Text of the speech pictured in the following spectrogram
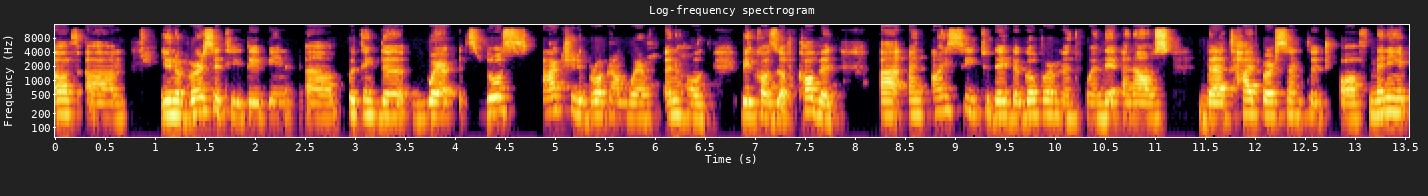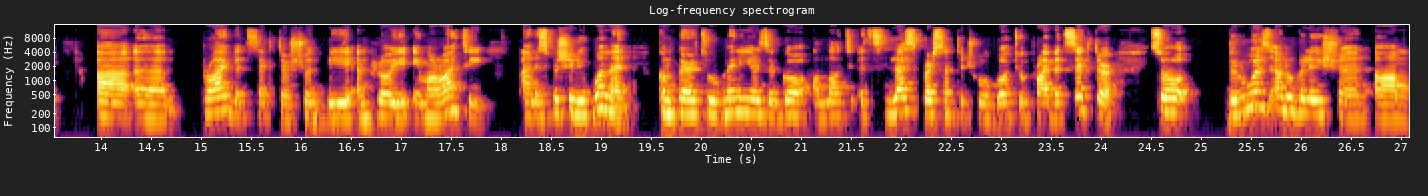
of um, university. They've been uh, putting the where it's those actually program were on hold because of COVID. Uh, and I see today the government when they announce that high percentage of many uh, uh, private sector should be employee Emirati and especially women compared to many years ago, a lot, it's less percentage will go to private sector. So the rules and regulation, um,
